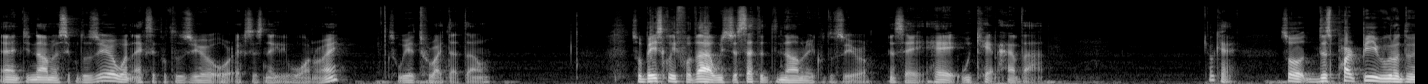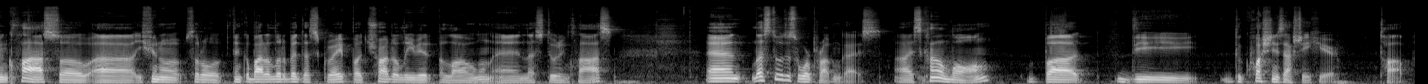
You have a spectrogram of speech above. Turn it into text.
and denominator is equal to 0 when x equal to 0 or x is negative 1, right? So we had to write that down. So basically for that, we just set the denominator equal to 0 and say, hey, we can't have that. Okay, so this part B we're to do in class. So uh, if you know, sort of think about it a little bit, that's great, but try to leave it alone and let's do it in class. And let's do this word problem, guys. Uh, it's kind of long, but the the question is actually here, top.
